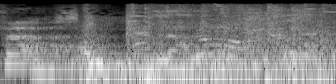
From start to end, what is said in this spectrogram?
First blood.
